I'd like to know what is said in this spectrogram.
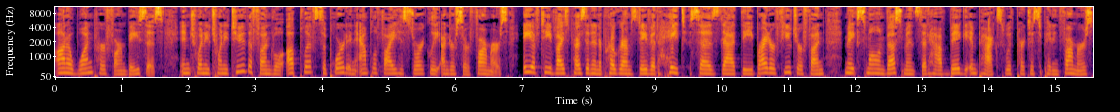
on a one per farm basis. In 2022, the fund will uplift, support, and amplify historically under underserved farmers. AFT Vice President of Programs David Haight says that the Brighter Future Fund makes small investments that have big impacts with participating farmers,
